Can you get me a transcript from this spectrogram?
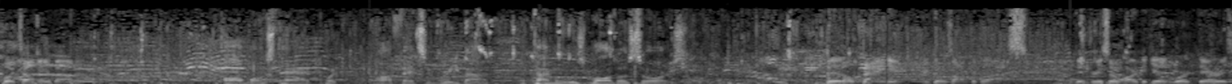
boy, tell me about it. Almost had what offensive rebound. at The time it was Waldo Soares. Bittle banging. It goes off the glass. Injury, so hard to get in work there. Is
